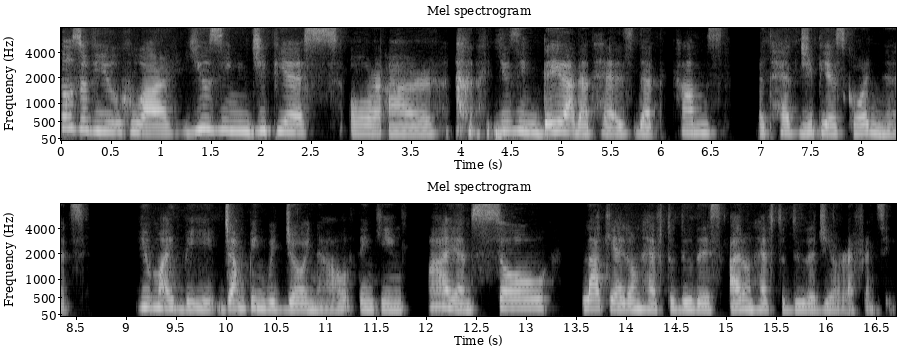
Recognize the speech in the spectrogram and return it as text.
those of you who are using GPS or are using data that has that comes that have GPS coordinates, you might be jumping with joy now thinking, I am so lucky I don't have to do this. I don't have to do the georeferencing.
